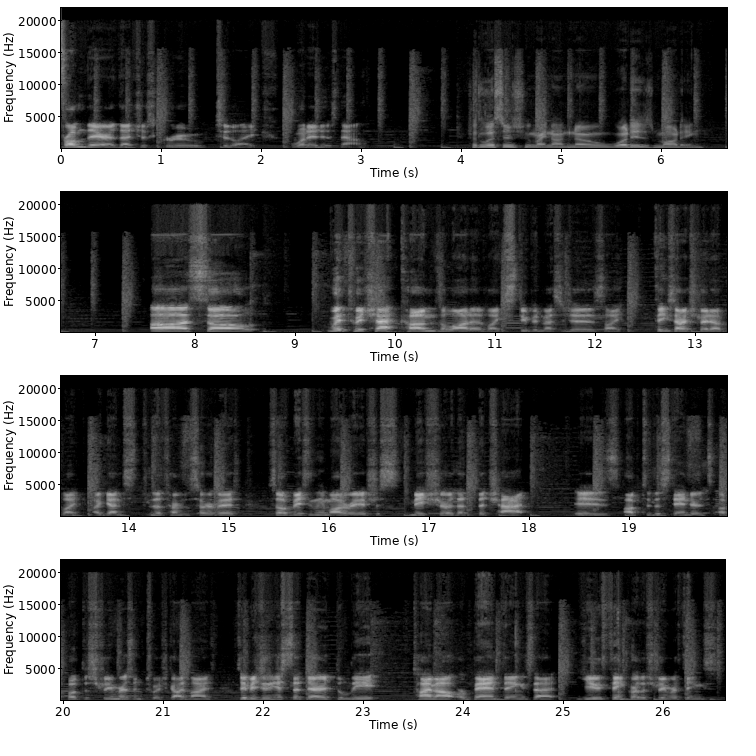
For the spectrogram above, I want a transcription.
from there, that just grew to like what it is now. For the listeners who might not know, what is modding? Uh, so with Twitch chat comes a lot of like stupid messages, like things that are straight up like against the terms of service. So basically, moderators just make sure that the chat is up to the standards of both the streamers and Twitch guidelines. So you basically just sit there, delete, timeout, or ban things that you think or the streamer thinks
